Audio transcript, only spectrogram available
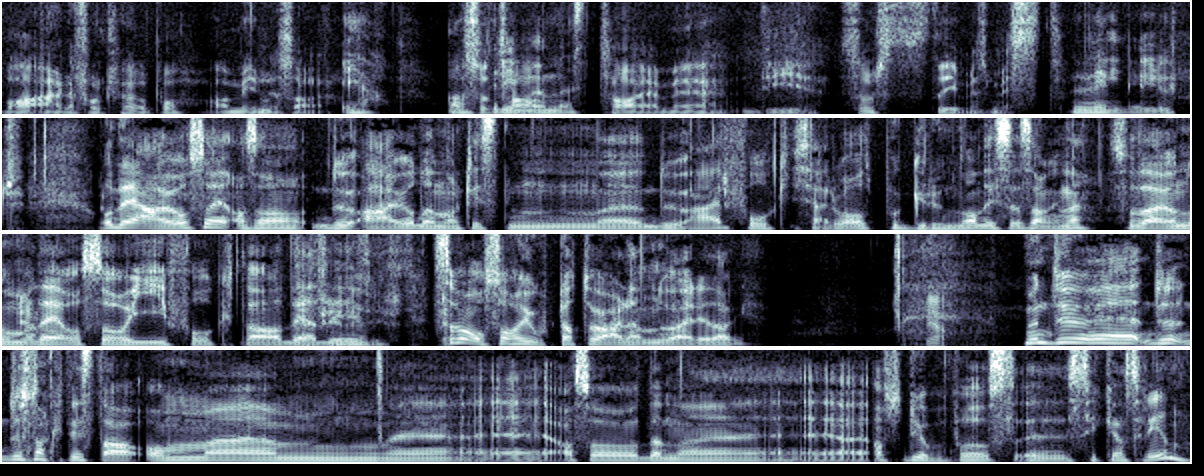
hva er det folk hører på av mine sanger. Ja. Og så tar, mest. tar jeg med de som streames mest. Veldig lurt. Og det er jo også, altså, du er jo den artisten eh, du er, folkekjær og alt, på grunn av disse sangene. Så det er jo noe med Ja. det også å gi folk da det de Definitivt, ja. Som også har gjort at du er den du er i dag. Ja. Men du, eh, du, du snakket i stad om eh, altså denne At Altså du jobber på eh, psykiatrien,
